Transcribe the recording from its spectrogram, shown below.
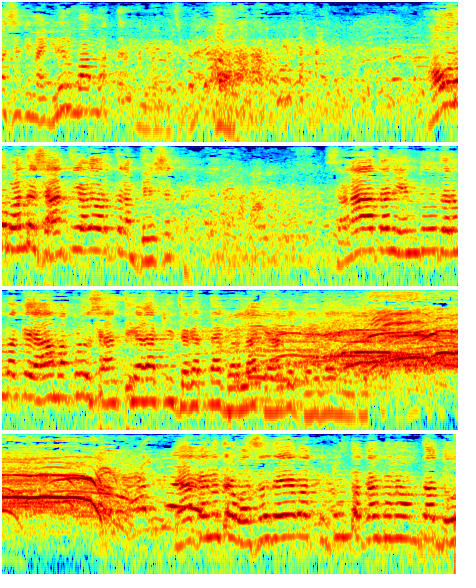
ಮಸೀದಿ ಮ್ಯಾಗ ಇವ್ರು ಬಾಂಬ್ ಹಾಕ್ತಾರೆ. ಅವರು ಬಂದು ಶಾಂತಿ ಹೇಳೋರ್ತ ನಮ್ಮ ದೇಶಕ್ಕೆ. ಸನಾತನ ಹಿಂದೂ ಧರ್ಮಕ್ಕೆ ಯಾವ ಮಕ್ಕಳು ಶಾಂತಿ ಹೇಳಕ್ಕೆ ಜಗತ್ನಾಗ ಬರ್ಲಾಕ ಯಾರಿಗೂ ಧೈರ್ಯ ಇಲ್ಲ ವಸುದೇವ ಕುಟುಂಬಕಂ ಅನ್ನುವಂಥದ್ದು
